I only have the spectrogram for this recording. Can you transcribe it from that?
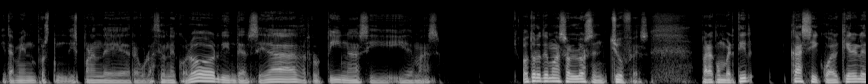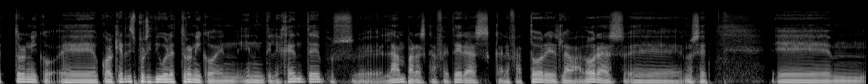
Y también pues, disponen de regulación de color, de intensidad, rutinas y, y demás. Otro tema son los enchufes. Para convertir casi cualquier electrónico, eh, cualquier dispositivo electrónico en, inteligente, pues eh, lámparas, cafeteras, calefactores, lavadoras, eh, no sé. Em,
